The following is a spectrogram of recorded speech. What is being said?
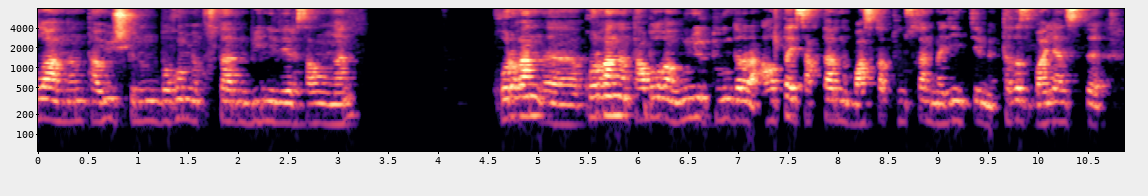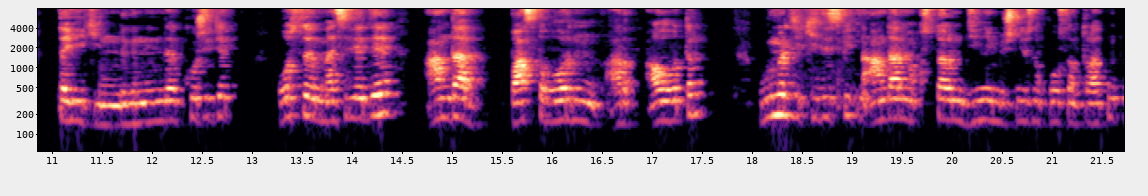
құланның тауешкінің бұғы мен құстардың бейнелері салынған. Қорған ә, қорғаннан табылған өнер туындылары алтай сақтарының басқа туысқан мәдениеттермен тығыз байланысты да екендігін де көрсетеді. Осы мәселеде аңдар басты орын алып отыр. Өмірде кездеспейтін аңдар мен құстардың дене мүшесінен қуысынан тұратын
